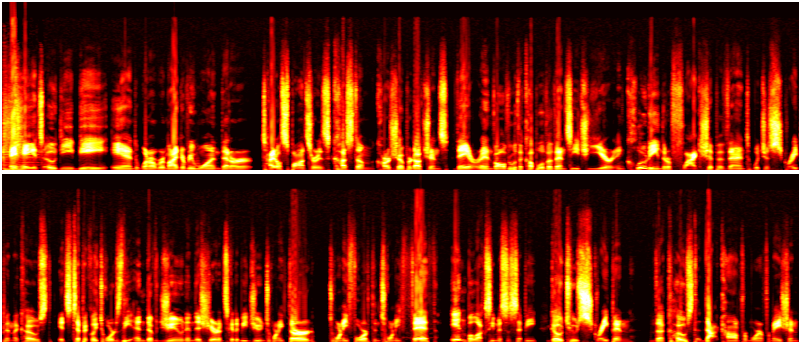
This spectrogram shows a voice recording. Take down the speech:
Hey, hey, it's ODB, and want to remind everyone that our title sponsor is Custom Car Show Productions. They are involved with a couple of events each year, including their flagship event, which is Scraping the Coast. It's typically towards the end of June, and this year it's going to be June 23rd, 24th, and 25th in Biloxi, Mississippi. Go to scrapingthecoast.com for more information.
